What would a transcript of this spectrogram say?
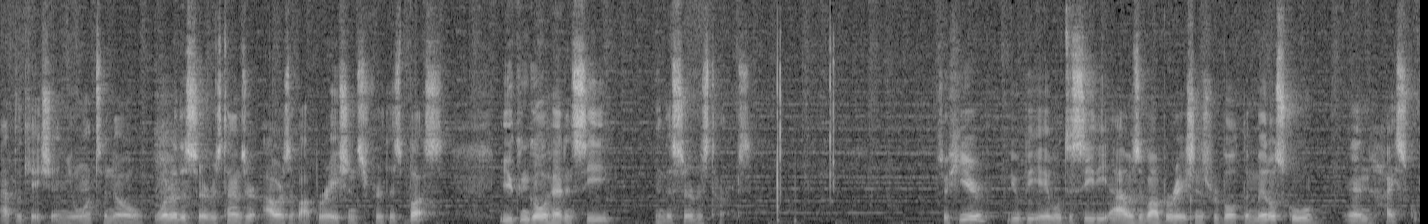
application, you want to know what are the service times or hours of operations for this bus. You can go ahead and see in the service times. So here, you'll be able to see the hours of operations for both the middle school and high school.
